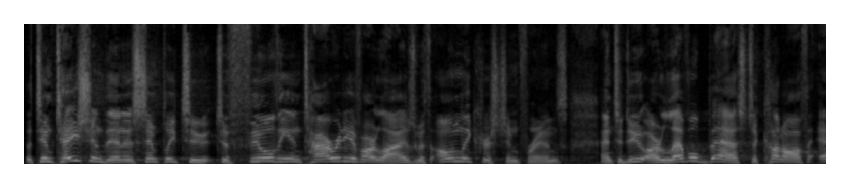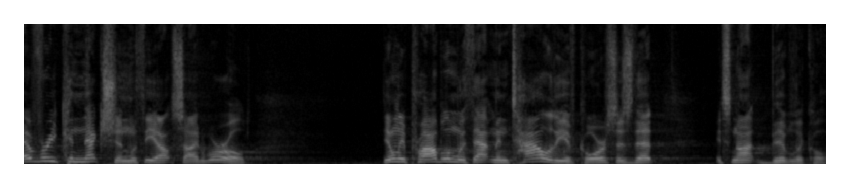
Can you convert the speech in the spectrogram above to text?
The temptation then is simply to, to fill the entirety of our lives with only Christian friends and to do our level best to cut off every connection with the outside world. The only problem with that mentality, of course, is that it's not biblical.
